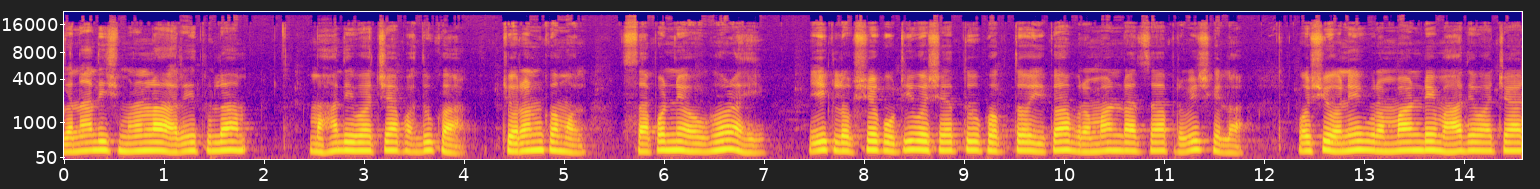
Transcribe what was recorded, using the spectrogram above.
गणाधीश म्हणाला अरे तुला महादेवाच्या पादुका चरणकमल सापडणे अवघड आहे. एक लक्ष कोटी वर्षात तू फक्त एका ब्रह्मांडाचा प्रवेश केला. अशी अनेक ब्रह्मांडे महादेवाच्या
